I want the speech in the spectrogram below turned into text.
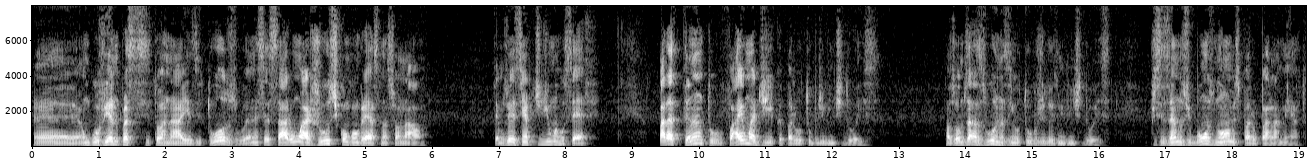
É, um governo, para se tornar exitoso, é necessário um ajuste com o Congresso Nacional. Temos o exemplo de Dilma Rousseff. Para tanto, vai uma dica para outubro de 22. Nós vamos às urnas em outubro de 2022. Precisamos de bons nomes para o parlamento.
